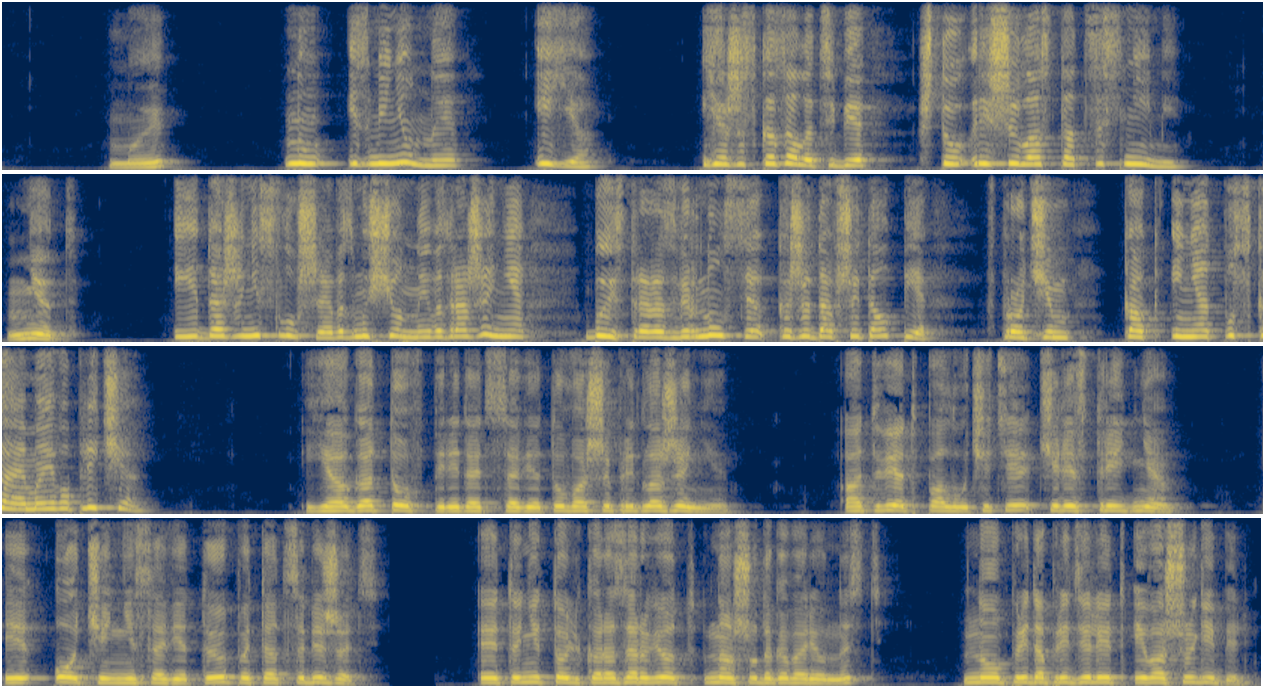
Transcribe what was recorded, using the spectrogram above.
Мы? Ну, измененные и я. Я же сказала тебе, что решила остаться с ними. Нет. И даже не слушая возмущенные возражения, быстро развернулся к ожидавшей толпе. Впрочем, как и не отпуская моего плеча. «Я готов передать совету ваши предложения. Ответ получите через три дня. И очень не советую пытаться бежать. Это не только разорвет нашу договоренность, но предопределит и вашу гибель.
